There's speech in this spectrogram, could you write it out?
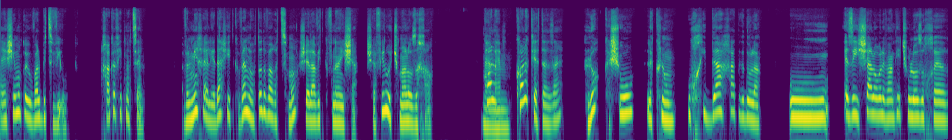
האשים אותו יובל בצביעות. אחר כך התנצל. אבל מיכאל ידע שהתכוון לאותו דבר עצמו שאליו התכוונה האישה, שאפילו את שמה לא זכר. מהמם. כל הקטע הזה לא קשור לכלום, הוא חידה אחת גדולה. הוא איזו אישה לא רלוונטית שהוא לא זוכר,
